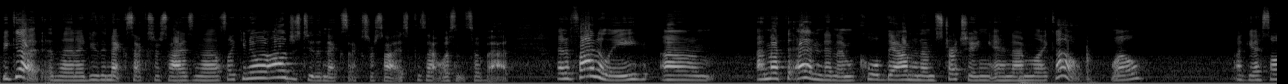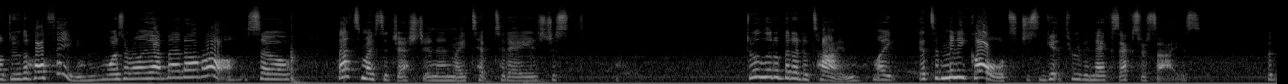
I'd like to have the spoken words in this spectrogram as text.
be good. And then I do the next exercise and then I was like, you know what? I'll just do the next exercise because that wasn't so bad. And finally, um, I'm at the end and I'm cooled down and I'm stretching and I'm like, oh, well, I guess I'll do the whole thing. It wasn't really that bad at all. So that's my suggestion and my tip today is just do a little bit at a time. Like, it's a mini goal to just get through the next exercise. But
